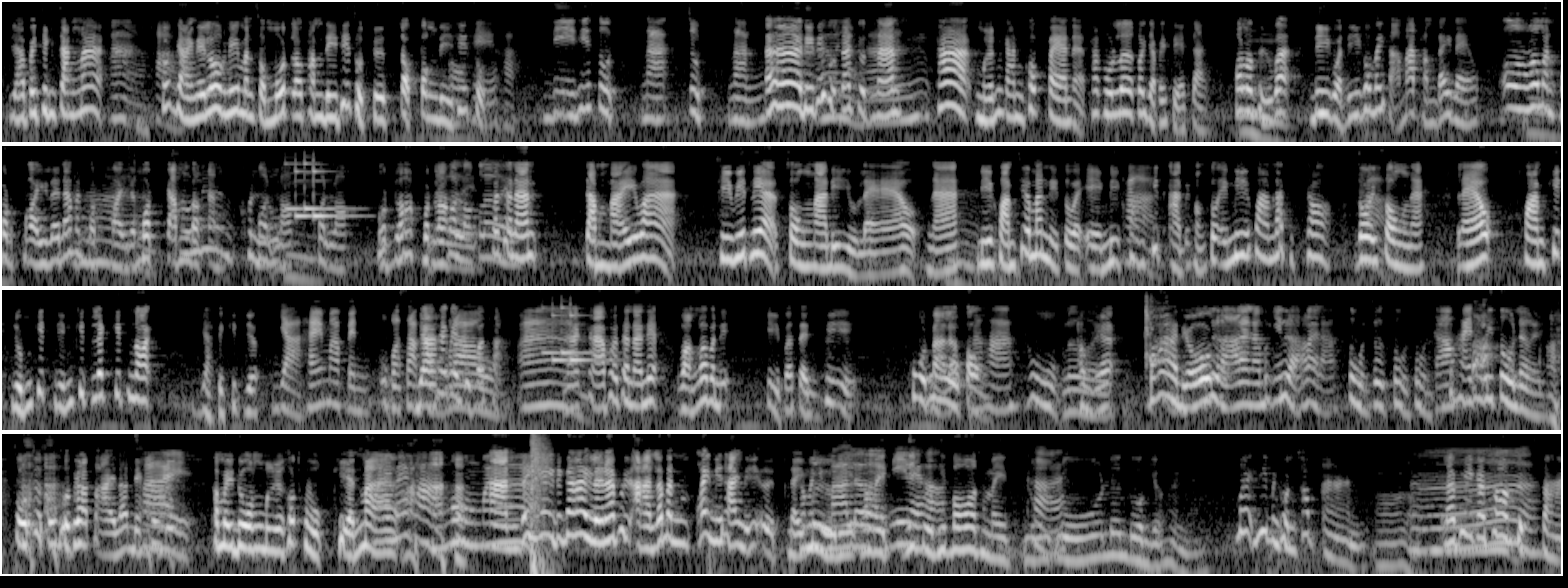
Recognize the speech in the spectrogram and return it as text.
อย่าไปจริงจังมาก อ่าค่ะทุกอย่างในโลกนี้มันสมมุติเราทำดีที่สุดคือจบตรงดีที่สุด โอเคค่ะ ดีที่สุด ณจุดนั้นเออดีที่สุดณอย่างจุดนั้น ถ้าเหมือนกันคบแฟนเนี่ยถ้าเขาเลิกก็อย่าไปเสียใจ เพราะเราถือว่าดีกว่าดีก็ไม่สามารถทำได้แล้วเออมันปลดปล่อยเลยนะมันปลดปล่อยเลยหมดกรรมต่อกันปลดล็อกปลดล็อกปลดล็อกปลดล็อกปลดล็อกเลยเพราะฉะนั้นจำไว้ว่าชีวิตเนี่ยทรงมาดีอยู่แล้วนะอืมมีความเชื่อมั่นในตัวเอง มีความค่ะคิดอ่านเป็นของตัวเองมีความรับผิดชอบ โดยทรงนะ แล้วความคิดหยุมคิดหยิมคิดเล็กคิดน้อย อย่าไปคิดเยอะ อย่าให้มาเป็นอุปสรรคอย่าให้เป็นขงอุปสรรคอ่านะคะ เพราะฉะนั้นเนี่ยหวังว่าวันนี้กี่เปอร์เซ็นต์ที่พูดมาแล้วตรงนะคะถูกเลยเอาเนี้ยบ้าเดี๋ยวเหลืออะไรนะเมื่อกี้เหลือเท่าไหร่นะศูนย์จุดศูนย์ศูนย์เก้าให้ทางพี่ตูนเลยสูตรสูตรสูตรก็ตายแล้วเด็กพวกใช่นี้ทำไมดวงมือเขาถูกเขียนมาใช่ไหมคะงงมากอ่านได้ง่ายได้ง่ายเลยนะคืออ่านแล้วมันไม่มีทางหนีอื่นไหนทำไมมือยู่อดีมาเลยทำไมนี่เลยนี่คือค่ะพี่โบทำไมรู้ค่ะรู้เรื่องดวงเยอะขนาดเนี้ย ไม่พี่เป็นคนชอบอ่าน อ๋อเหรอ แล้วพี่ก็ชอบศึกษา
